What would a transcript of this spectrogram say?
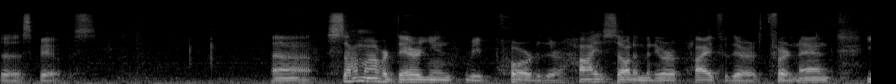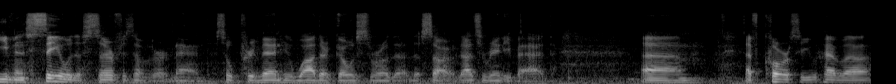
uh, spills. Uh, some of our dairying report their high solid manure applied to their land even seal the surface of their land, so preventing water goes through the, the soil. That's really bad. Um, of course, you have a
